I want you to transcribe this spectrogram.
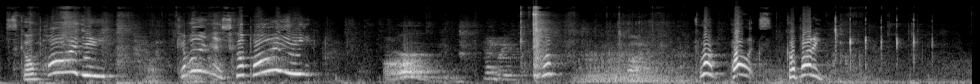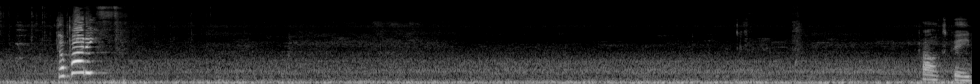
Let's go party. Come on. Let's go party. Come on. Come on, Pollux. Go potty. Go potty. Pollux speed.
